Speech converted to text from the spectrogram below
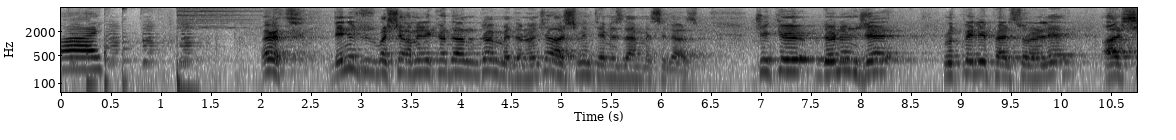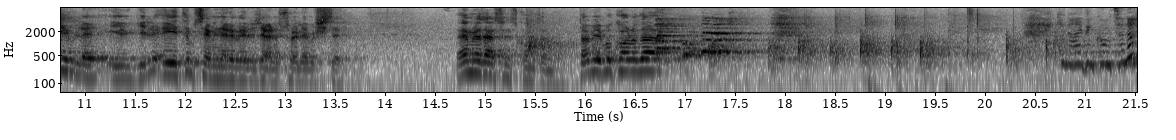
Bye. Evet, Deniz Yüzbaşı Amerika'dan dönmeden önce arşivin temizlenmesi lazım. Çünkü dönünce rütbeli personele arşivle ilgili eğitim semineri vereceğini söylemişti. Emredersiniz komutanım. Tabii bu konuda Günaydın komutanım.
